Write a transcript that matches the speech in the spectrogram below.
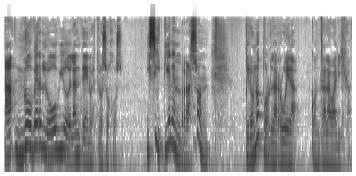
a no ver lo obvio delante de nuestros ojos. Y sí, tienen razón, pero no por la rueda contra la valija,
